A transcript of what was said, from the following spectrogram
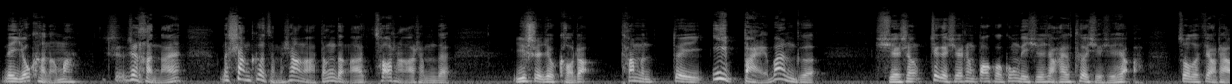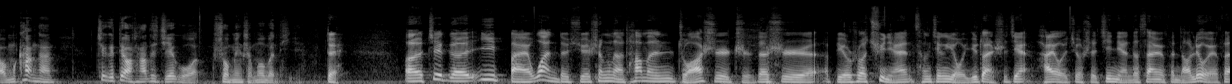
那有可能吗？这这很难。那上课怎么上啊？等等啊，操场啊什么的。于是就口罩。他们对一百万个学生，这个学生包括公立学校还有特许学校啊，做了调查。我们看看这个调查的结果说明什么问题？对，呃，这个一百万的学生呢，他们主要是指的是，比如说去年曾经有一段时间，还有就是今年的三月份到六月份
